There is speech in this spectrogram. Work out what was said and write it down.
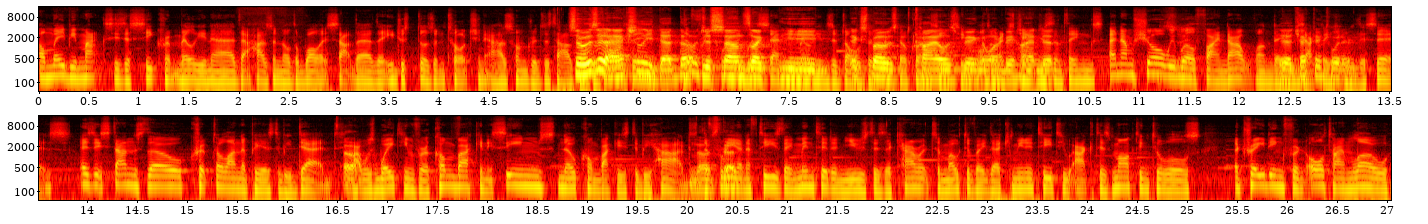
Or maybe Max is a secret millionaire that has another wallet sat there that he just doesn't touch, and it has hundreds of thousands. So is it actually dead, though? It just sounds like he millions of dollars of exposed Kyle as being the one behind it. And things. And I'm sure we will find out one day Yeah, exactly who this is. As it stands, though, Cryptoland appears to be dead. Oh. I was waiting for a comeback, and it seems no comeback is to be had. No, the free dead. NFTs they minted and used as a carrot to motivate their community to act as marketing tools are trading for an all-time low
